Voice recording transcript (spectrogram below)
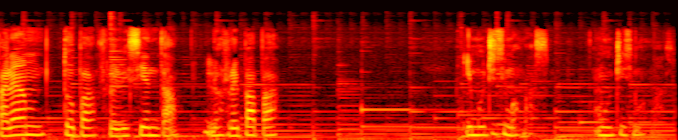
Panam, Topa, Floricienta, Los Repapa y muchísimos más. Muchísimos más.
